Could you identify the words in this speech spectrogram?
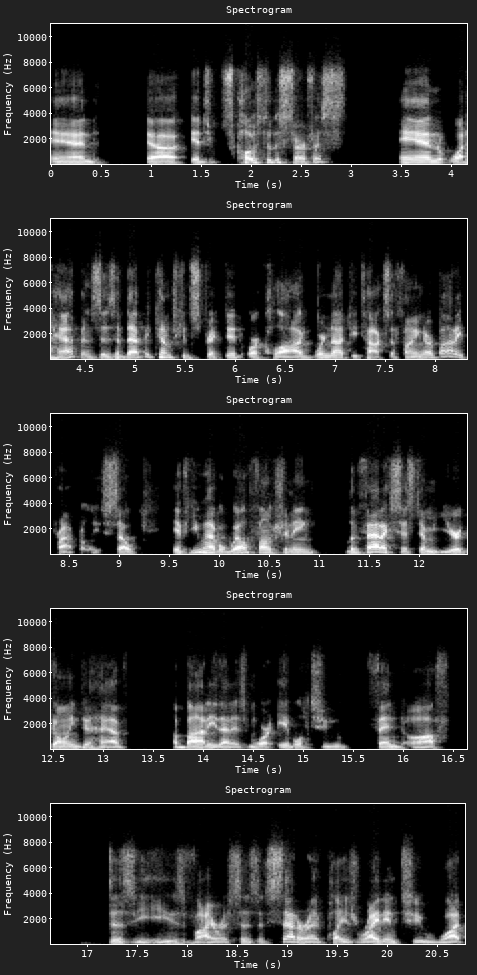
And uh, it's close to the surface. And what happens is if that becomes constricted or clogged, we're not detoxifying our body properly. So if you have a well functioning lymphatic system, you're going to have a body that is more able to fend off disease, viruses, et cetera. It plays right into what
